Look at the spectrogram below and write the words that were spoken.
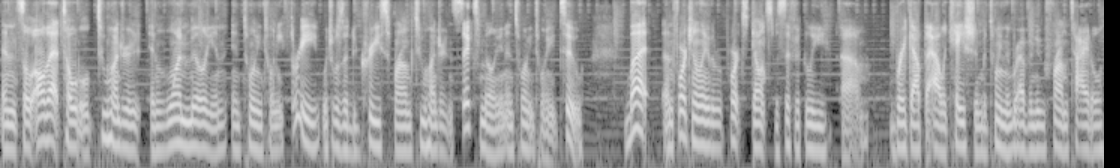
And so all that totaled 201 million in 2023, which was a decrease from 206 million in 2022. But unfortunately, the reports don't specifically um, break out the allocation between the revenue from Tidal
